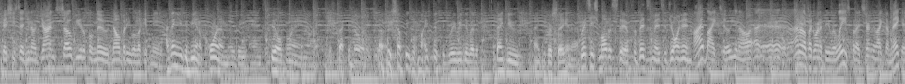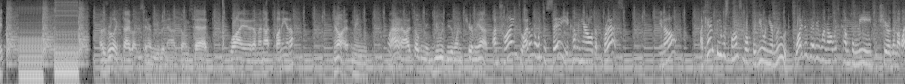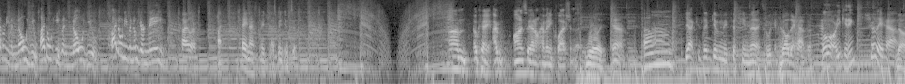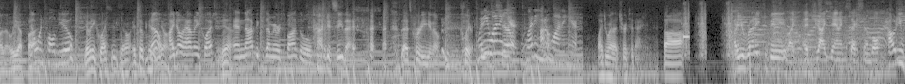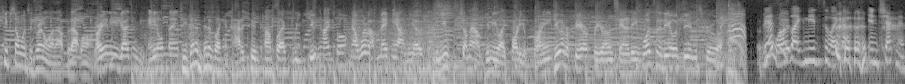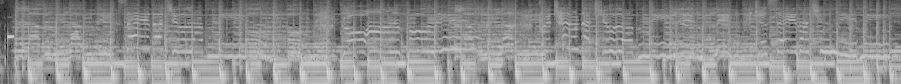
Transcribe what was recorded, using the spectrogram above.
because she said, you know, John's so beautiful nude, nobody will look at me. I think you could be in a porno movie and still bring like, respectability. Some people might disagree with you, but thank you, thank you for saying that. British modesty forbids me to join in. I'd like to, you know. I, I, I don't know if I'd want to be released, but I'd certainly like to make it. I was really excited about this interview, but now I'm feeling sad. Why? Uh, am I not funny enough? No, I, I mean, well, I don't know. I was hoping that you would be the one to cheer me up. I'm trying to. I don't know what to say. You come in here all depressed. You know? I can't be responsible for you and your mood. Why does everyone always come to me to cheer them up? I don't even know you. I don't even know you. I don't even know your name. Tyler. Hi. Hey, nice to meet you. Nice to meet you too. Um, okay, I honestly I don't have any questions. Really? Yeah. Um, yeah, because they've given me 15 minutes, so we can. No, they haven't. Whoa, whoa, are you kidding? Sure, they have. No, no, we got five. No one told you. You have any questions? No, it's okay. No, don't. I don't have any questions. Yeah. And not because I'm irresponsible. I can see that. That's pretty, you know, clear. What do you want to hear? What do you want to hear? Why'd you wear that shirt today? Uh. Are you ready to be like a gigantic sex symbol? How do you keep someone's adrenaline out for that long? Are any of you guys into the anal thing? Do you get a bit of like an attitude complex? Were you cute in high school? Now what about making out in the ocean? Can you somehow give me like part of your brain? Do you ever fear for your own sanity? What's the deal with being a screw up? this is like needs to like have in checkness.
